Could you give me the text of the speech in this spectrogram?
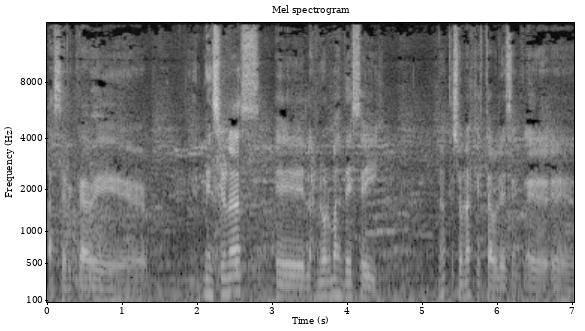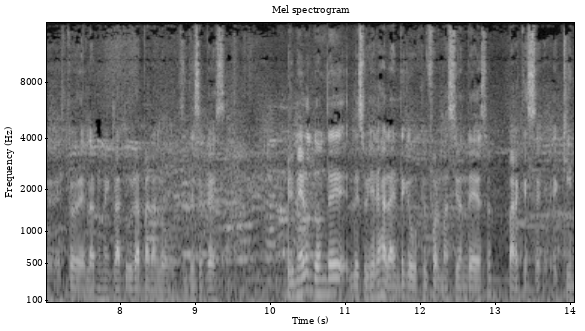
acerca de... Mencionas las normas DSI, ¿no? que son las que establecen esto de la nomenclatura para los DCPs primero, ¿dónde le sugieres a la gente que busque información de eso para que se, quien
